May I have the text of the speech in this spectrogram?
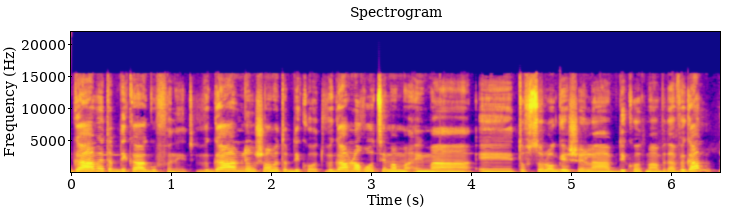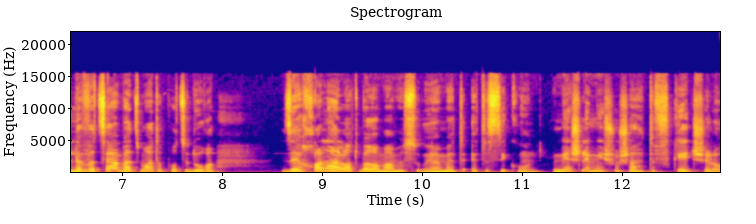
גם את הבדיקה הגופנית, וגם לרשום את הבדיקות, וגם לרוץ עם, עם הטופסולוגיה של הבדיקות מעבדה, וגם לבצע בעצמו את הפרוצדורה. זה יכול להעלות ברמה מסוימת את הסיכון. אם יש לי מישהו שהתפקיד שלו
